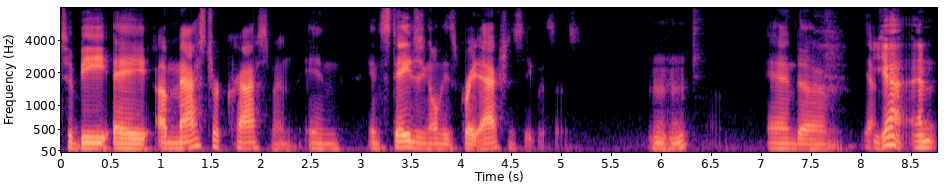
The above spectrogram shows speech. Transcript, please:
to be a, a master craftsman in in staging all these great action sequences. hmm And um, yeah, Yeah, and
